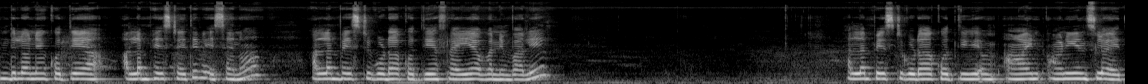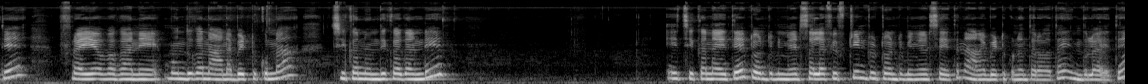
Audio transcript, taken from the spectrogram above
ఇందులోనే కొద్దిగా అల్లం పేస్ట్ అయితే వేసాను. అల్లం పేస్ట్ కూడా కొద్దిగా ఫ్రై అవ్వనివ్వాలి. అల్లం పేస్ట్ కూడా కొద్దిగా ఆనియన్స్లో అయితే ఫ్రై అవ్వగానే ముందుగా నానబెట్టుకున్న చికెన్ ఉంది కదండి. ఈ చికెన్ అయితే ట్వంటీ మినిట్స్ అలా ఫిఫ్టీన్ టు ట్వంటీ మినిట్స్ అయితే నానబెట్టుకున్న తర్వాత ఇందులో అయితే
